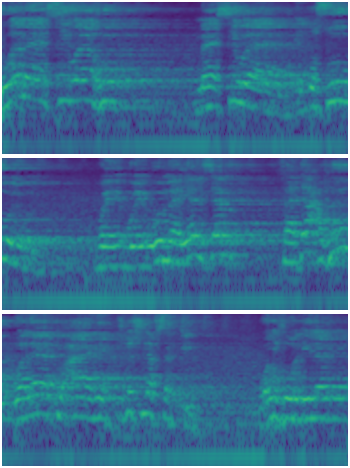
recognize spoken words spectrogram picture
وما سواه ما سوى الأصول وما يلزم فدعه ولا تعانه تشغلش نفسك فيه وانظر إلى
